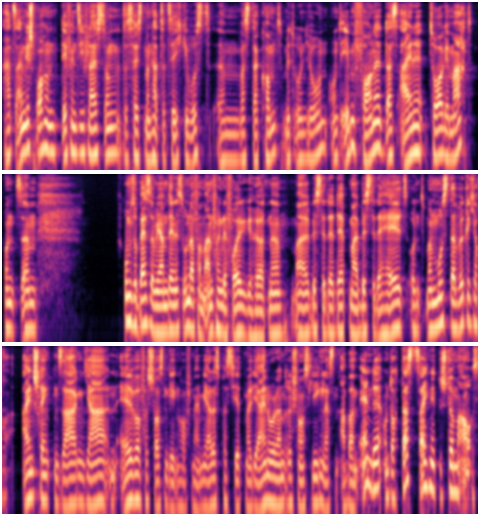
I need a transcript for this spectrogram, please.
hat es angesprochen, Defensivleistung. Das heißt, man hat tatsächlich gewusst, ähm, was da kommt mit Union. Und eben vorne das eine Tor gemacht. Und ähm, umso besser. Wir haben Dennis Undaff am Anfang der Folge gehört. Ne? Mal bist du der Depp, mal bist du der Held. Und man muss da wirklich auch einschränkend sagen, ja, ein Elver verschossen gegen Hoffenheim. Ja, das passiert mal die eine oder andere Chance liegen lassen. Aber am Ende, und auch das zeichnet den Stürmer aus,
